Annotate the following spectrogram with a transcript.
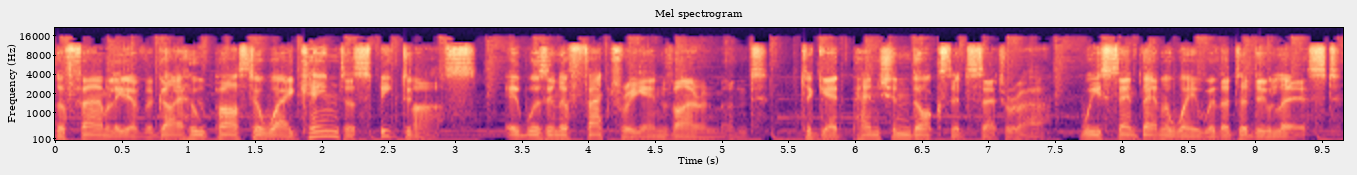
The family of the guy who passed away came to speak to us. It was in a factory environment. To get pension docs etc. We sent them away with a to-do list.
